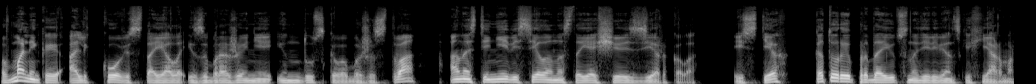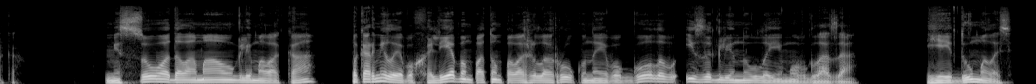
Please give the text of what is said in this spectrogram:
в маленькой алькове стояло изображение индусского божества — а на стене висело настоящее зеркало, из тех, которые продаются на деревенских ярмарках. Миссуа дала Маугли молока, покормила его хлебом, потом положила руку на его голову и заглянула ему в глаза. Ей думалось,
